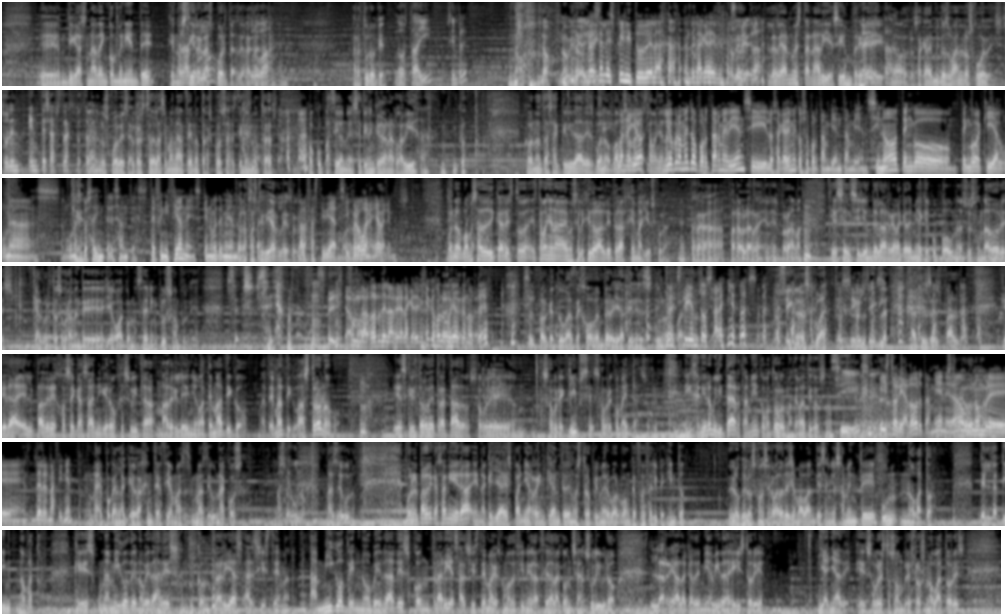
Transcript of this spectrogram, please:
eh, digas nada inconveniente que nos ¿Estará cierre Arturo? las puertas de la ¿Arturo Academia mañana. ¿Arturo qué? ¿No está allí siempre? No. No, no vive ahí. No es el espíritu de la, de la academia. No. En realidad no está nadie siempre. Nadie ahí. está. No, los académicos van los jueves. Son en- entes abstractos Van también. los jueves, el resto de la semana hacen otras cosas, tienen otras ocupaciones, se tienen que ganar la vida con, otras actividades. Bueno, vamos bueno, a hablar yo, esta mañana. yo prometo portarme bien si los académicos se portan bien también. Si no, tengo, tengo aquí algunas, algunas ¿Qué? cosas interesantes. Definiciones que no me terminan de Para gustar. fastidiarles. Para fastidiar, sí. Pero bueno, ya veremos. Bueno, vamos a dedicar esto. Esta mañana hemos elegido la letra G mayúscula para, para hablar en el programa, Hmm. que es el sillón de la Real Academia que ocupó uno de sus fundadores, que Alberto seguramente llegó a conocer incluso, porque se, se llama. se llama- Fundador de la Real Academia, ¿cómo lo voy a conocer? Es porque tú vas de joven, pero ya tienes unos 300 cuantos- años. Unos siglos. cuantos siglos, a tus espaldas. Que era el padre José Casani, que era un jesuita madrileño, matemático, matemático, astrónomo y escritor de tratados sobre, sobre eclipses, sobre cometas, sobre ingeniero militar también, como todos los matemáticos, ¿no? Sí. Historiador también, era Historiador un hombre del Renacimiento. En una época en la que la gente hacía más, más de una cosa. Más de uno. Más de uno. Bueno, el padre Casani era, en aquella España renqueante de nuestro primer Borbón, que fue Felipe V, lo que los conservadores llamaban desdeñosamente un novator, del latín novator, que es un amigo de novedades contrarias al sistema. Amigo de novedades contrarias al sistema, que es como define García de la Concha en su libro La Real Academia Vida e Historia. Y añade eh, sobre estos hombres, los novatores,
